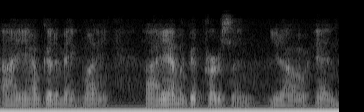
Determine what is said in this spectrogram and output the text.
I am going to make money. I am a good person, you know, and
